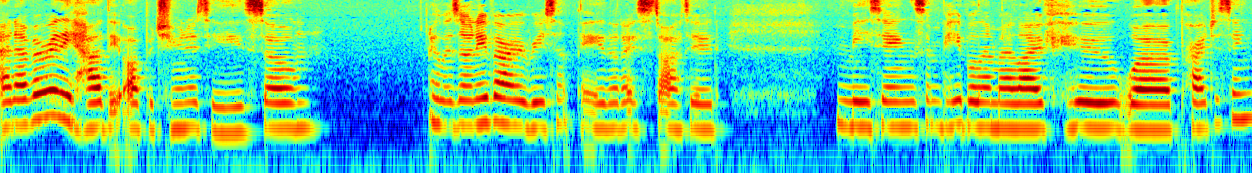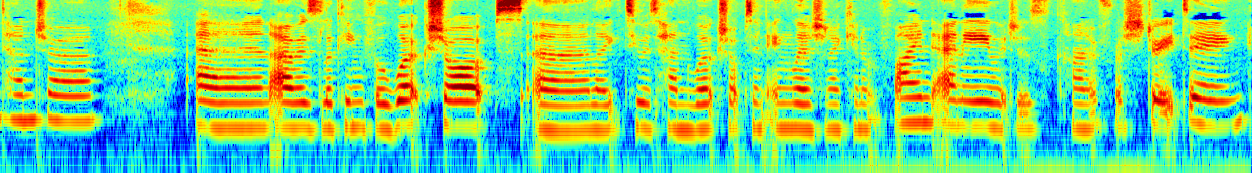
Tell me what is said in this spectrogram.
I never really had the opportunity. So it was only very recently that I started meeting some people in my life who were practicing Tantra. And I was looking for workshops, uh, like to attend workshops in English, and I couldn't find any, which is kind of frustrating.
